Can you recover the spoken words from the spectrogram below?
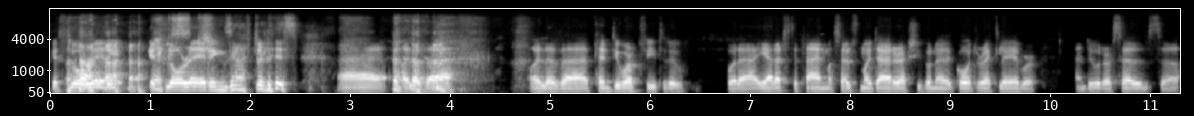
gets low rating gets low ratings after this, uh, I'll have uh, I'll have uh, plenty of work for you to do. But uh, yeah, that's the plan. Myself and my dad are actually going to go direct labour and do it ourselves. Uh,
